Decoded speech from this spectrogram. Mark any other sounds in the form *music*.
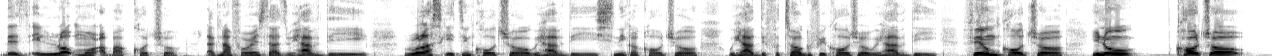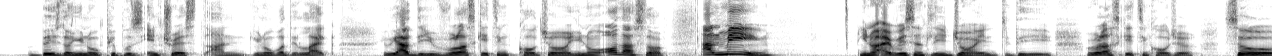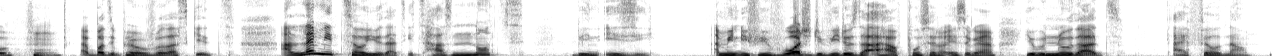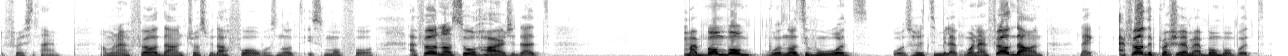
there's a lot more about culture like now, for instance, we have the roller skating culture, we have the sneaker culture, we have the photography culture, we have the film culture. You know, culture based on you know people's interest and you know what they like. We have the roller skating culture, you know, all that stuff. And me, you know, I recently joined the roller skating culture. So hmm, I bought a pair of roller skates. And let me tell you that it has not been easy. I mean, if you've watched the videos that I have posted on Instagram, you will know that I fell down the first time. And when I fell down, trust me, that fall was not a small fall. I fell down so hard that my bum bum was not even what was hurting me. Like when I fell down, like I felt the pressure in my bum bum, but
